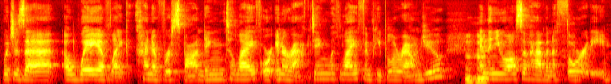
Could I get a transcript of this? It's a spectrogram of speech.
which is a, a way of like kind of responding to life or interacting with life and people around you. Mm-hmm. And then you also have an authority.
